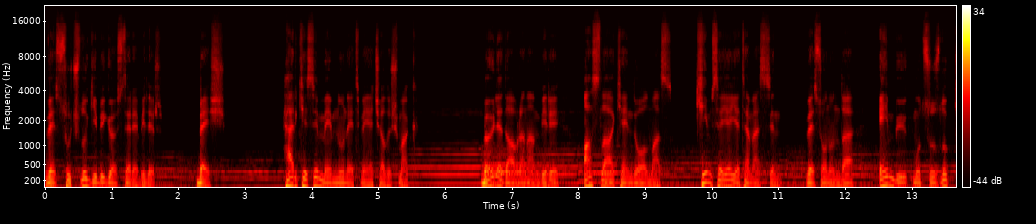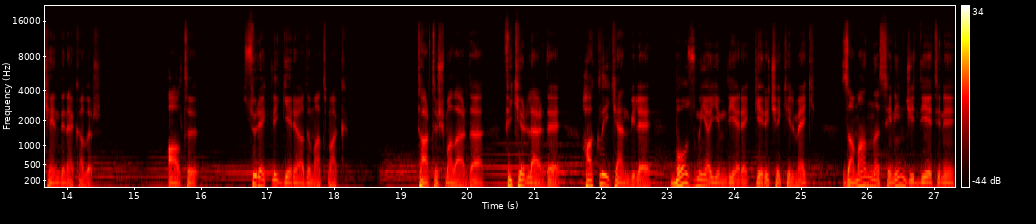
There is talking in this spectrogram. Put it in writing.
ve suçlu gibi gösterebilir. 5 herkesi memnun etmeye çalışmak. Böyle davranan biri asla kendi olmaz. Kimseye yetemezsin ve sonunda en büyük mutsuzluk kendine kalır. 6. Sürekli geri adım atmak. Tartışmalarda, fikirlerde, haklıyken bile bozmayayım diyerek geri çekilmek, zamanla senin ciddiyetini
